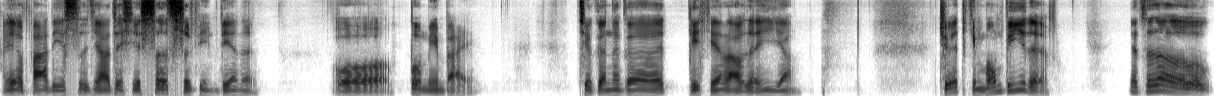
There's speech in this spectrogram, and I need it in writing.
还有巴黎世家这些奢侈品店呢？我不明白，就跟那个地铁老人一样，觉得挺懵逼的。要知道，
